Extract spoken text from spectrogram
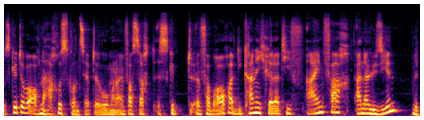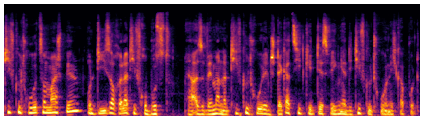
Es gibt aber auch Nachrüstkonzepte, wo man einfach sagt, es gibt äh, Verbraucher, die kann ich relativ einfach analysieren. Eine Tiefkühltruhe zum Beispiel. Und die ist auch relativ robust. Ja, also wenn man eine Tiefkühltruhe den Stecker zieht, geht deswegen ja die Tiefkühltruhe nicht kaputt.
